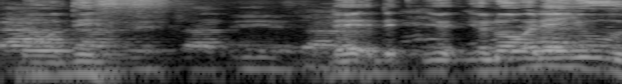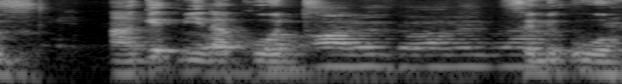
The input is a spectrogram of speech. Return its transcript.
about this. They, they, you, you know what they use and get me in a court. Say me owe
